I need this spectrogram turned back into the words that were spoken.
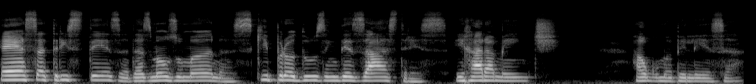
é essa tristeza das mãos humanas que produzem desastres e raramente alguma beleza.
